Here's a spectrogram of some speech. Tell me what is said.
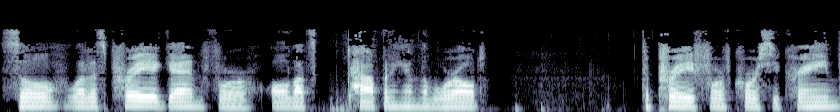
So let us pray again for all that's happening in the world. To pray for, of course, Ukraine,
